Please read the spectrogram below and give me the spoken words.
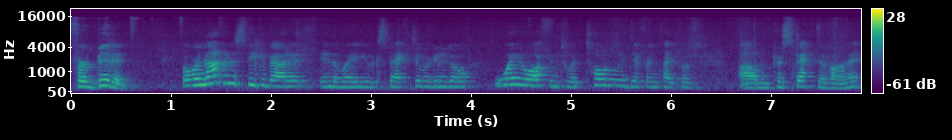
forbidden. But we're not going to speak about it in the way you expect to. We're going to go way off into a totally different type of um, perspective on it.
